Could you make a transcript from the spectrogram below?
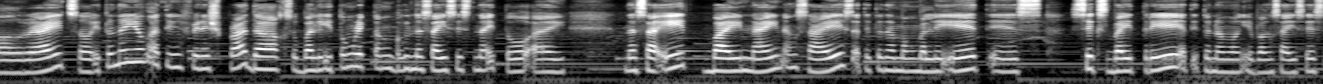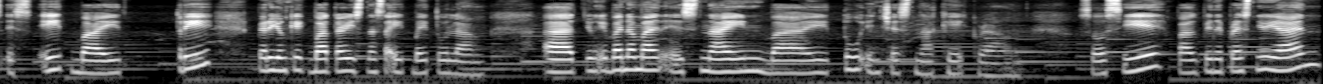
Alright, so ito na yung ating finished product. So, bali itong rectangle na sizes na ito ay nasa 8 by 9 ang size. At ito namang maliit is 6 by 3. At ito namang ibang sizes is 8 by 3. Pero yung cake butter is nasa 8 by 2 lang. At yung iba naman is 9 by 2 inches na cake round. So, see, pag pinipress nyo yan,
